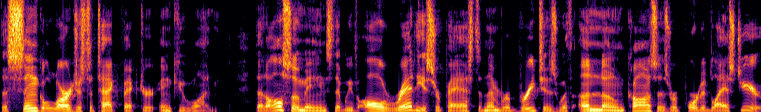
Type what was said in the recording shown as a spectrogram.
the single largest attack vector in Q1. That also means that we've already surpassed the number of breaches with unknown causes reported last year.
